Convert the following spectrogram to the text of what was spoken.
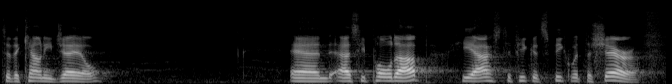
to the county jail. And as he pulled up, he asked if he could speak with the sheriff.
